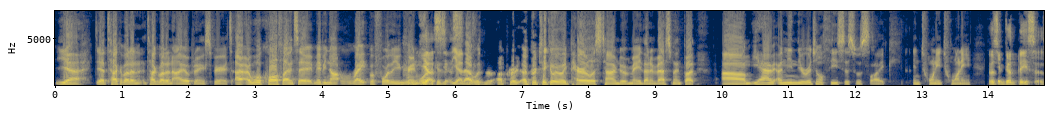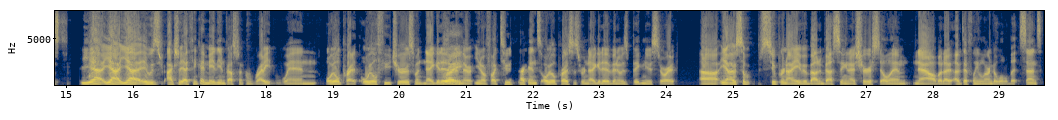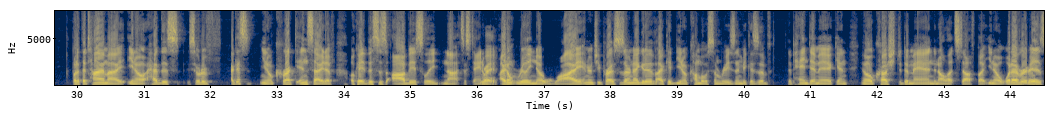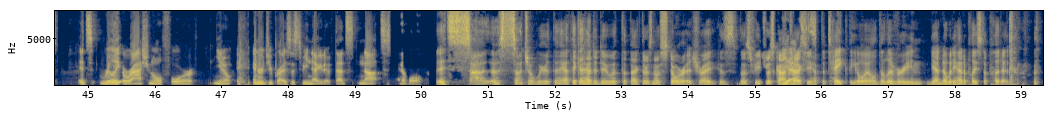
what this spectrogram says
Yeah, yeah. Talk about an talk about an eye opening experience. I, I, will qualify and say maybe not right before the Ukraine war yes, because yes. yeah, that was a, a, particularly perilous time to have made that investment. But um, yeah, I mean the original thesis was like in 2020. It was a good thesis. Yeah, yeah, yeah. It was actually I think I made the investment right when oil price oil futures went negative right. and there you know for like 2 seconds oil prices were negative and it was big news story. Uh, you know, I was so super naive about investing and I sure still am now, but I, I've definitely learned a little bit since. But at the time I, you know, had this sort of I guess you know correct insight of okay, this is obviously not sustainable. Right. I don't really know why energy prices are negative. I could you know come up with some reason because of the pandemic and you know crushed demand and all that stuff. But you know whatever it is, it's really irrational for you know energy prices to be negative. That's not sustainable. It's uh, it was such a weird thing. I think it had to do with the fact there's no storage, right? Because those futures contracts, yes. you have to take the oil delivery, and yeah, nobody had a place to put it.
